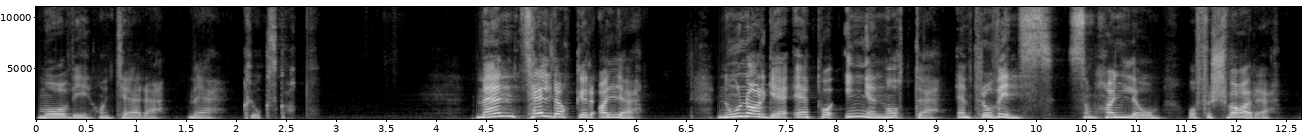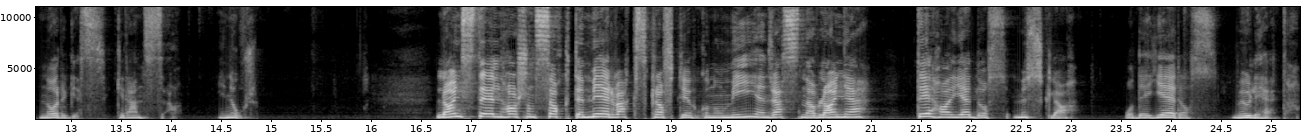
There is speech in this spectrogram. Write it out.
må vi håndtere med klokskap. Men til dere alle Nord-Norge er på ingen måte en provins som handler om å forsvare Norges grenser i nord. Landsdelen har som sagt en mer vekstkraftig økonomi enn resten av landet. Det har gitt oss muskler, og det gir oss muligheter.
